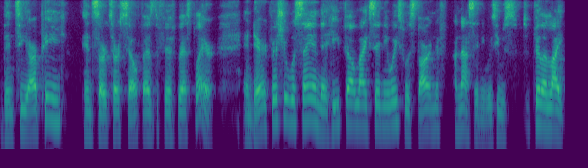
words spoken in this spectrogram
then TRP inserts herself as the fifth best player. And Derek Fisher was saying that he felt like Sydney Wiese was starting to, uh, not Sydney Wiese, he was feeling like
